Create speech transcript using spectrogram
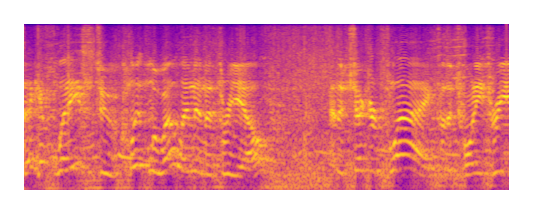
Second place to Clint Llewellyn in the 3L. And the checkered flag for the 23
